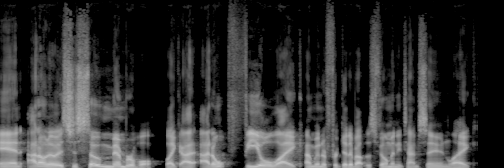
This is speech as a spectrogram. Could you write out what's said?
And I don't know, it's just so memorable. Like I, I don't feel like I'm gonna forget about this film anytime soon. Like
